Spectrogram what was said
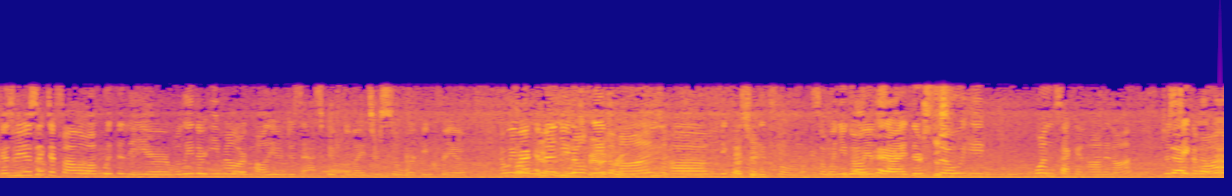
Because we just like to follow up within the year. We'll either email or call you and just ask you if the lights are still working for you. And we recommend you don't leave them on um, because they get stolen. So when you go Okay. inside, they're so e- one second on and off. Just take them off,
